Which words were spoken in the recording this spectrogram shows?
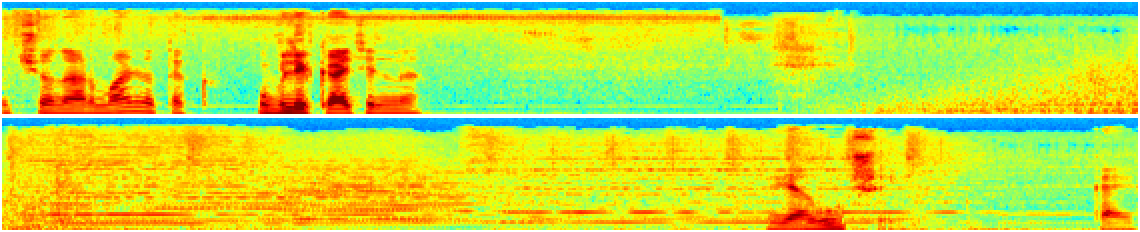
Ну чё, нормально так, увлекательно. Я лучший. Кайф.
